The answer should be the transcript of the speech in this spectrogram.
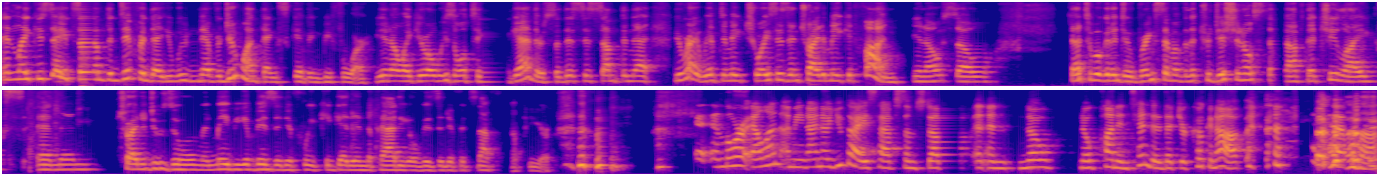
and like you say it's something different that you would never do on Thanksgiving before. You know, like you're always all together. So this is something that you're right. We have to make choices and try to make it fun, you know. So that's what we're gonna do. Bring some of the traditional stuff that she likes and then try to do Zoom and maybe a visit if we could get in the patio visit if it's not up here. and Laura Ellen, I mean, I know you guys have some stuff and, and no no pun intended that you're cooking up uh-huh.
